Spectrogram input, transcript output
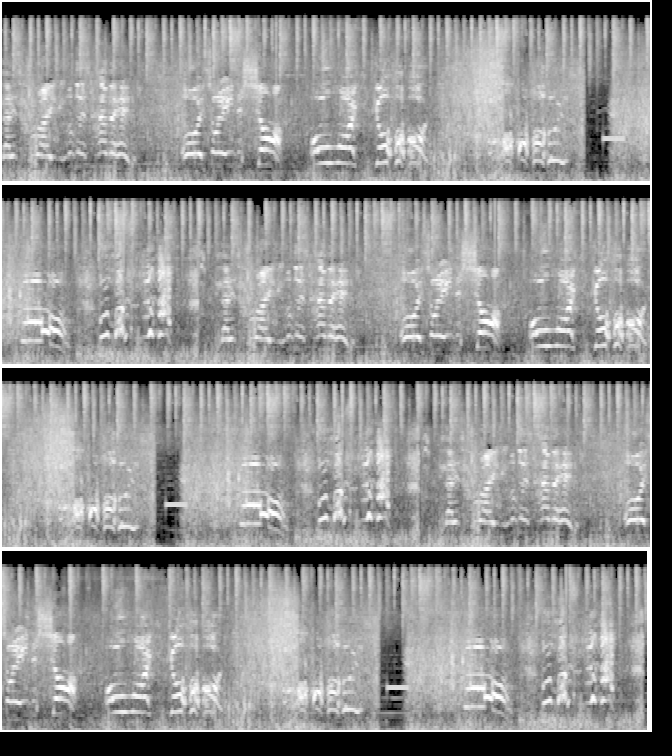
That is crazy. Look at this hammerhead. Oh, he's trying to eat the shark. Oh my god. Holy Oh, what's that? That is crazy. Look at this hammerhead. Oh, he's trying to eat the shark. Oh my god. Holy Oh, what's that? That is shark. Oh my god.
